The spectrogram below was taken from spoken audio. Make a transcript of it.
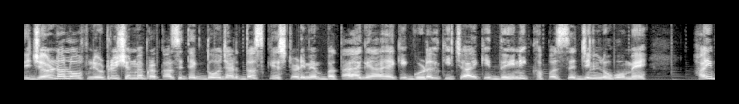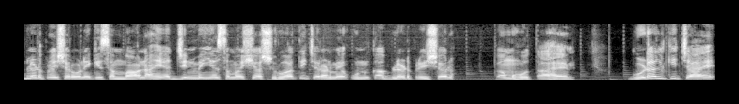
द जर्नल ऑफ़ न्यूट्रिशन में प्रकाशित एक 2010 के स्टडी में बताया गया है कि गुड़ल की चाय की दैनिक खपत से जिन लोगों में हाई ब्लड प्रेशर होने की संभावना है जिनमें यह समस्या शुरुआती चरण में उनका ब्लड प्रेशर कम होता है। गुड़हल की चाय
